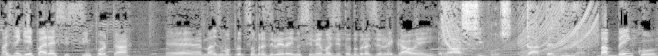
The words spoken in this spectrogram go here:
mas ninguém parece se importar. É, mais uma produção brasileira aí nos cinemas de todo o Brasil. Legal, hein? Clássicos da Telinha. Babenco.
